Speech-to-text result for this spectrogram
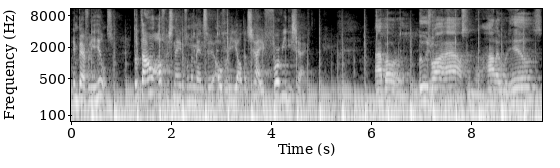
in Beverly Hills. Totaal afgesneden van de mensen over wie hij altijd schrijft, voor wie hij schrijft. I bought a bourgeois house in the Hollywood Hills.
